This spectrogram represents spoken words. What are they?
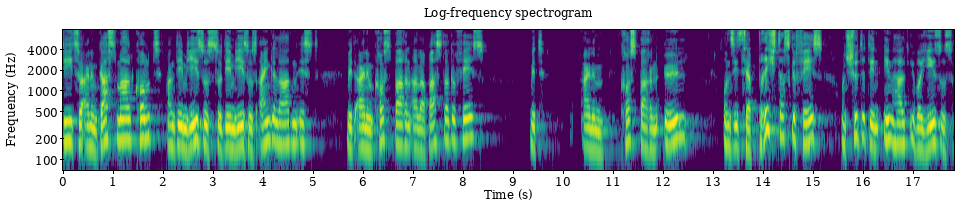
die zu einem Gastmahl kommt, an dem Jesus, zu dem Jesus eingeladen ist, mit einem kostbaren Alabastergefäß, mit einem kostbaren Öl, und sie zerbricht das Gefäß und schüttet den Inhalt über Jesus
